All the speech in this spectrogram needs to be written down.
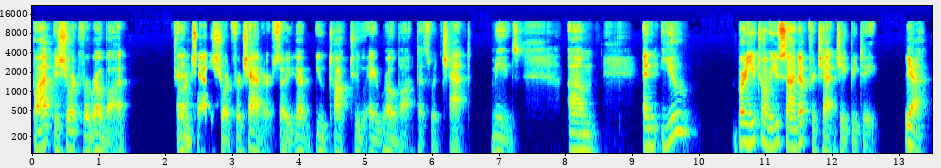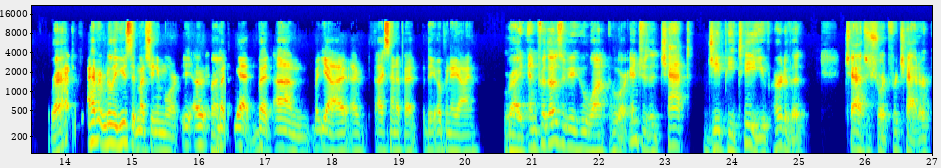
Bot is short for robot, and chat is short for chatter. So you have you talk to a robot. That's what chat means. Um, and you, Berney, you told me you signed up for Chat GPT, Yeah. Right. I haven't really used it much anymore, uh, Right. but yet, but um, but yeah, I I, I signed up at the OpenAI. Right. And for those of you who want who are interested, Chat GPT, you've heard of it. Chat is short for chatter.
